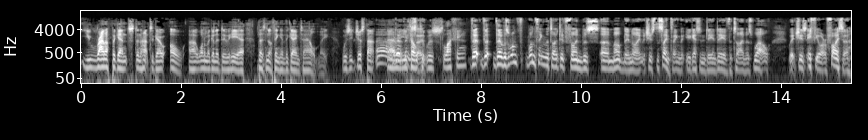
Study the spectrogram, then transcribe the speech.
you ran up against and had to go, oh, uh, what am I going to do here? There's nothing in the game to help me. Was it just that Uh, area you felt so. it was lacking? There, there, there was one th- one thing that I did find was uh, mildly annoying, which is the same thing that you get in D and D of the time as well, which is if you're a fighter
